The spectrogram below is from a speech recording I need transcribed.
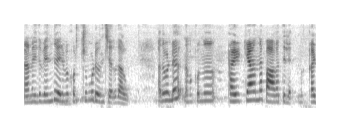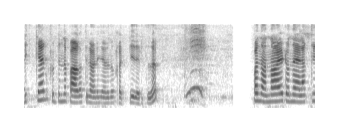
കാരണം ഇത് വെന്ത് വരുമ്പോൾ കുറച്ചും കൂടി ഒന്ന് ചെറുതാവും. അതുകൊണ്ട് നമുക്കൊന്ന് കഴിക്കാവുന്ന പാകത്തിൽ കടിക്കാൻ കിട്ടുന്ന പാകത്തിലാണ് ഞാനൊന്ന് കട്ട് ചെയ്തെടുത്തത്. അപ്പം നന്നായിട്ടൊന്ന് ഇളക്കി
